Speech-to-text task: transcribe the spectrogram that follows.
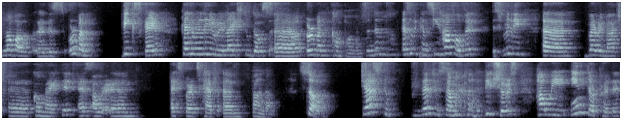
global, uh, this urban big scale can really relate to those uh, urban components. And then, as we can see, half of it is really um, very much uh, connected, as our um, experts have um, found out. So, just to present you some pictures, how we interpreted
